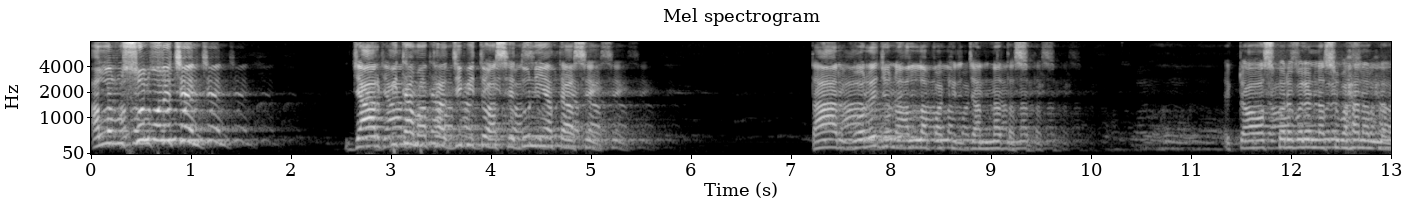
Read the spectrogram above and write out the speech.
আল্লাহ রসুল বলেছেন, যার পিতা মাতা জীবিত আছে, দুনিয়াতে আছে, তার গড়ে যেন আল্লাহ পাখির জান্নাত আছে। একটু আওয়াজ করে বলেন না সুবাহান আল্লাহ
